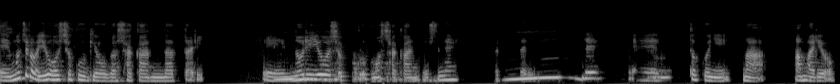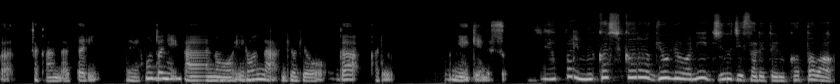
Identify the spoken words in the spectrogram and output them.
えーもちろん養殖業が盛んだったり、えー海苔養殖も盛んですね。だったりで、えー特に、まあ、海女漁が盛んだったり、えー本当にあのいろんな漁業がある三重県です。やっぱり昔から漁業に従事されている方は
